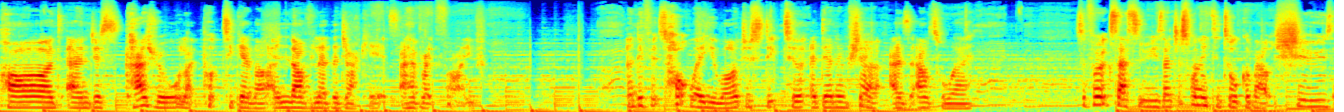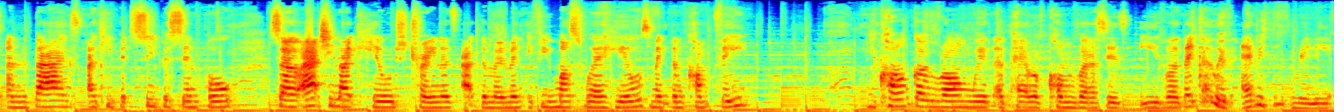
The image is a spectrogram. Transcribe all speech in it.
hard and just casual, like put together. I love leather jackets. I have like five. And if it's hot where you are, just stick to a denim shirt as outerwear. So for accessories, I just wanted to talk about shoes and bags. I keep it super simple. So I actually like heeled trainers at the moment. If you must wear heels, make them comfy. You can't go wrong with a pair of Converses either. They go with everything really.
